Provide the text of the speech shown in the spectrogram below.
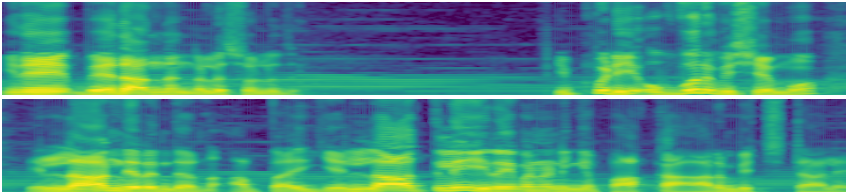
இதே வேதாந்தங்களும் சொல்லுது. இப்படி ஒவ்வொரு விஷயமும் எல்லாம் நிறைந்தது தான் அப்போ எல்லாத்துலேயும் இறைவனை நீங்கள் பார்க்க ஆரம்பிச்சிட்டாலே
